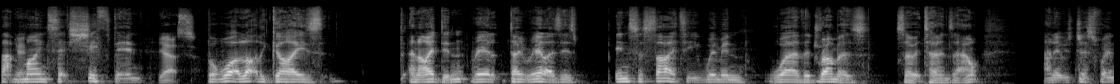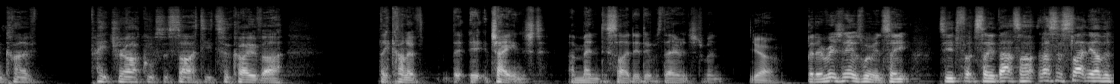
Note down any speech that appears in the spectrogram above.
that Yeah. mindset shifting. Yes. But what a lot of the guys and I didn't real don't realize is in society women were the drummers. So it turns out, and it was just when kind of patriarchal society took over, they kind of it changed, and men decided it was their instrument. Yeah. But originally it was women. So so you'd, so that's a, that's a slightly other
